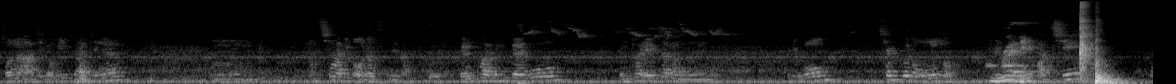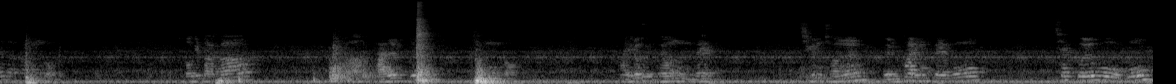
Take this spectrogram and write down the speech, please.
저는 아직 여기까지는 음, 같이 하기가 어렵습니다. 왼팔 힘 빼고 왼팔 일자 만드는 거. 그리고 체크로 오는 거. 그리고 같이 회전하는 거. 거기다가 자, 밟고 잡는 거. 아, 이렇게 배웠는데 지금 저는 왼팔 힘 빼고 체 끌고 오고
